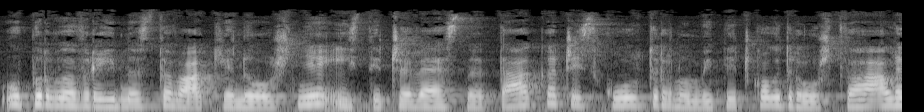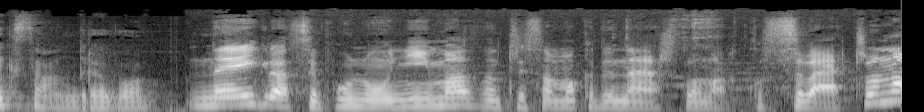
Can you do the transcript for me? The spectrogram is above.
Upravo vridnost ovake nošnje ističe Vesna Takač iz kulturno-umetničkog društva Aleksandrovo. Ne igra se puno u njima, znači samo kada je nešto onako svečano,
